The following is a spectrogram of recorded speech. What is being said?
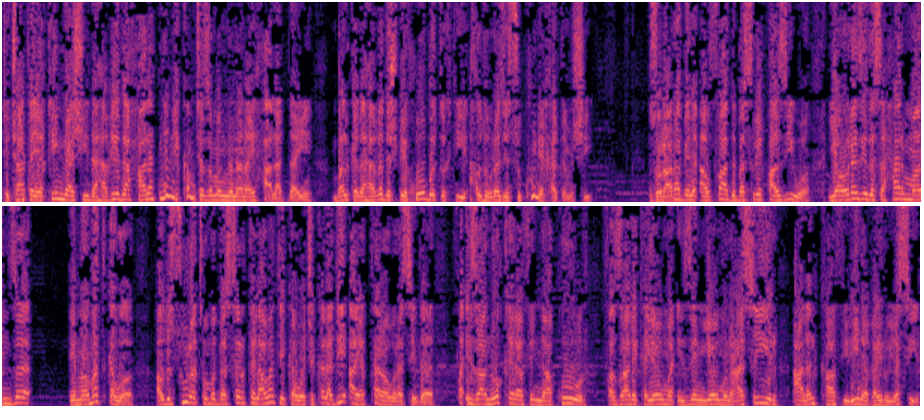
چې چاته یقین راشي د هغې دا حالت نه وي کوم چې زموږ نننی حالت دی بلکې د هغه د شپې خوب وتښتي او د ورځې سکون ختم شي زراره بن اوفا د بصرې قاضي و یو ورځ د سحر مانځه امامت کوه او د سورت مدثر تلاوت یې کوه چې کله دې آیت ته راورسېده فاذا نقر فی الناقور فذلک یومئذ یوم عسیر علی الکافرین غیر یسیر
